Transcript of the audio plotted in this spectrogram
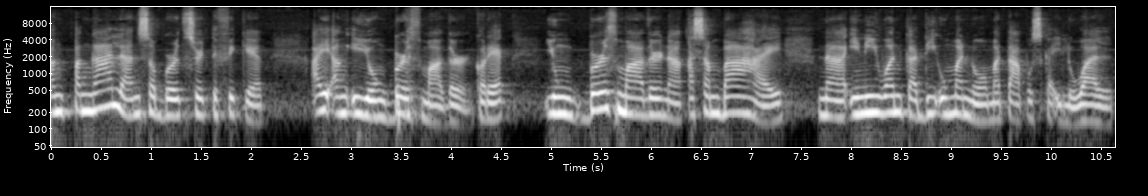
ang pangalan sa birth certificate ay ang iyong birth mother, correct? Yung birth mother na kasambahay na iniwan ka di umano matapos ka iluwal.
